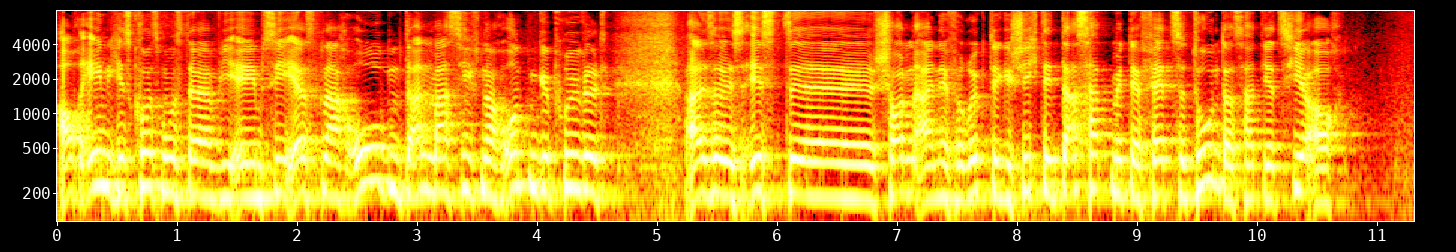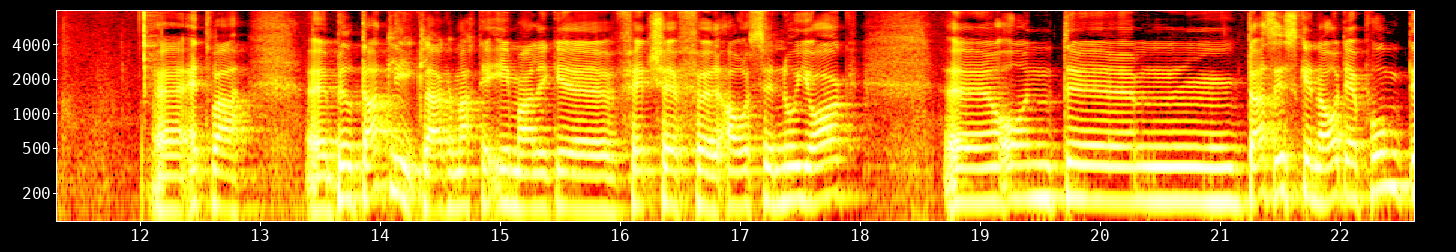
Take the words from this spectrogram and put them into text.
Auch ähnliches Kursmuster wie AMC, erst nach oben, dann massiv nach unten geprügelt. Also es ist äh, schon eine verrückte Geschichte. Das hat mit der Fed zu tun, das hat jetzt hier auch äh, etwa äh, Bill Dudley klargemacht, der ehemalige Fed-Chef äh, aus New York. Und ähm, das ist genau der Punkt,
